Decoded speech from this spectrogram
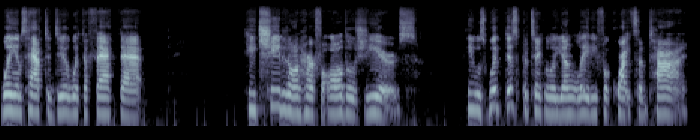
Williams have to deal with the fact that he cheated on her for all those years. He was with this particular young lady for quite some time.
